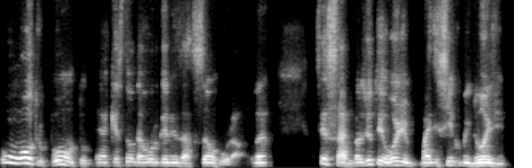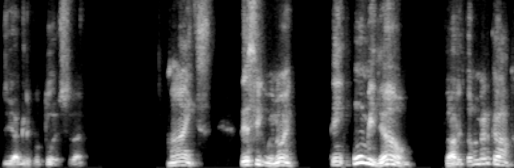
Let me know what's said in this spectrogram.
Um outro ponto é a questão da organização rural. Né? Você sabe, o Brasil tem hoje mais de 5 milhões de, de agricultores. Né? Mas, desses 5 milhões, tem 1 milhão, claro, que estão no mercado.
